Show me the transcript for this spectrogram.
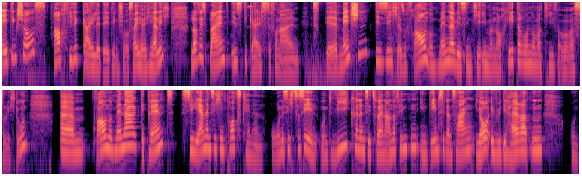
Dating-Shows, auch viele geile Dating-Shows, sage ich euch ehrlich. Love is Blind ist die geilste von allen. Es, äh, Menschen, die sich, also Frauen und Männer, wir sind hier immer noch heteronormativ, aber was soll ich tun? Ähm, Frauen und Männer getrennt, sie lernen sich in Pots kennen, ohne sich zu sehen. Und wie können sie zueinander finden? Indem sie dann sagen, ja, ich würde heiraten und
